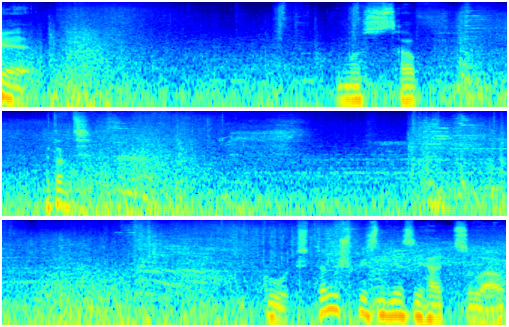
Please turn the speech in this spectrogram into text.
Okay. Muss drauf. Verdammt. Gut, dann spießen wir sie halt so auf.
